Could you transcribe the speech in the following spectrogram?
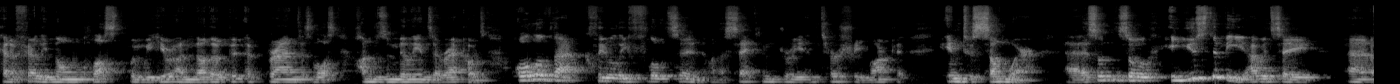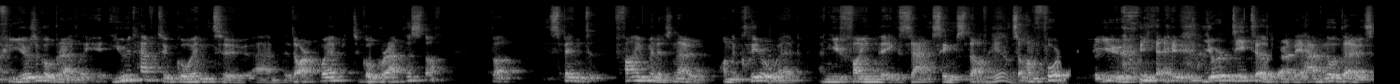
kind of fairly nonplussed when we hear another brand has lost hundreds of millions of records. All of that clearly floats in on a secondary and tertiary market into somewhere. Uh, so, so it used to be, I would say, uh, a few years ago, Bradley, you would have to go into um, the dark web to go grab this stuff. But spend five minutes now on the clear web and you find the exact same stuff. Really? So unfortunately for you, yeah, your details, Bradley, have no doubts.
